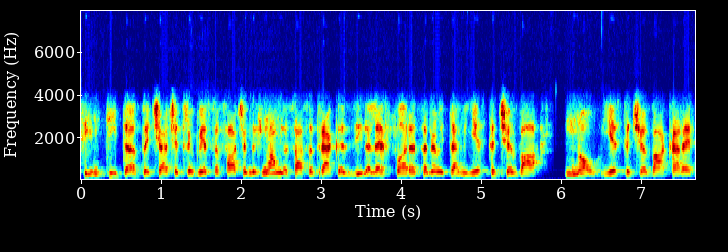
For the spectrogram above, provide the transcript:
țintită pe ceea ce trebuie să facem. Deci nu am lăsat să treacă zilele fără să ne uităm. Este ceva nou, este ceva care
